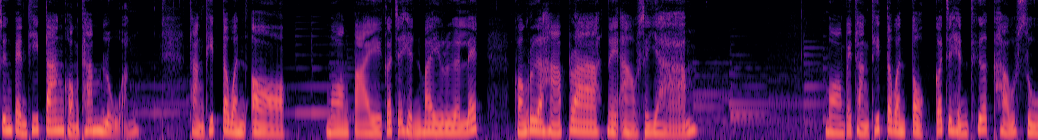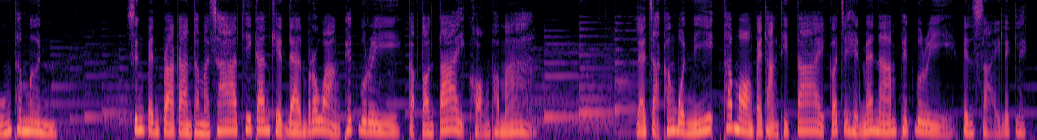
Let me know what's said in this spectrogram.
ซึ่งเป็นที่ตั้งของถ้ำหลวง ทางทิศตะวันออก มองไปก็จะเห็นใบเรือเล็กของเรือหาปลาในอ่าวสยาม มองไปทางทิศตะวันตกก็จะเห็นเทือกเขาสูงทะมึน ซึ่งเป็นปราการธรรมชาติที่กั้นเขตแดนระหว่างเพชรบุรีกับตอนใต้ของพมา่า และจากข้างบนนี้ถ้ามองไปทางทิศใต้ก็จะเห็นแม่น้ำเพชรบุรีเป็นสายเล็กๆ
